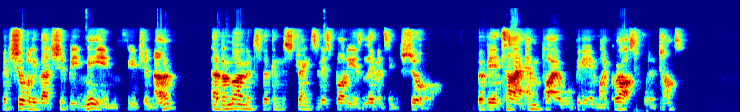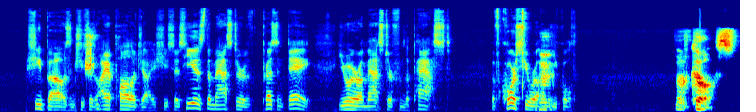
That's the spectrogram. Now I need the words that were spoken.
But surely that should be me in the future, no? At the moment, the constraints of his body is limiting, sure. But the entire empire will be in my grasp, will it not? She bows and she says, I apologize. She says, He is the master of present day. You are a master from the past. Of course you are Hmm. unequaled. Of course.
